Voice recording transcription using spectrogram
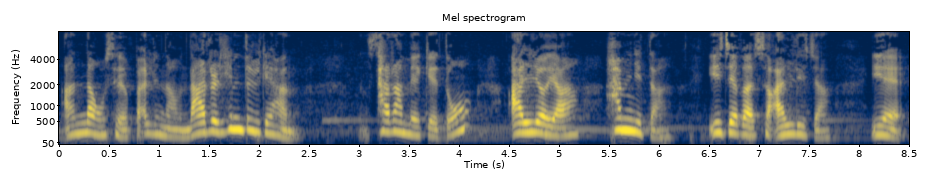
안 나오세요? 빨리 나오. 나를 힘들게 한 사람에게도 알려야 합니다. 이제 가서 알리자. 예,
